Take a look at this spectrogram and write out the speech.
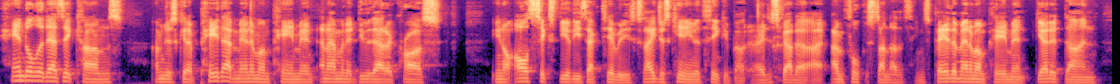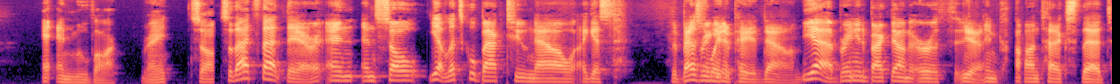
handle it as it comes. I'm just going to pay that minimum payment and I'm going to do that across, you know, all 60 of these activities because I just can't even think about it. I just got to, I'm focused on other things. Pay the minimum payment, get it done and, and move on. Right. So, so that's that there. And, and so, yeah, let's go back to now, I guess, The best way it- to pay it down. yeah, bringing it back down to earth Yeah. in context that,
